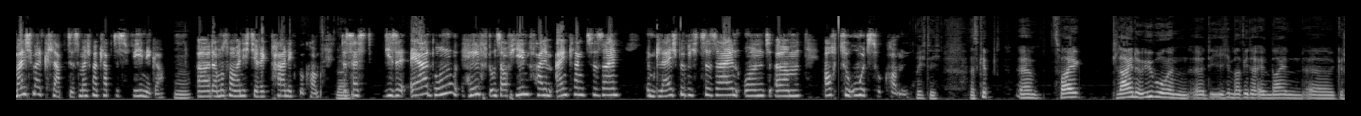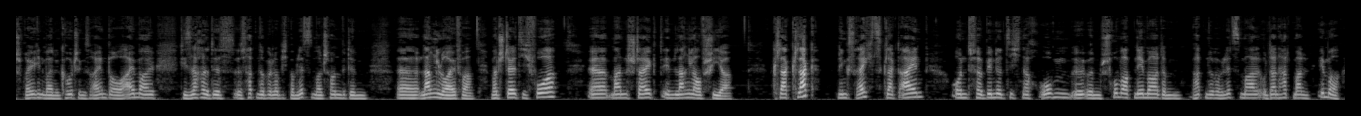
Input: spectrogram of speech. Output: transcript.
Manchmal klappt es, manchmal klappt es weniger. Mhm. Äh, da muss man aber nicht direkt Panik bekommen. Nein. Das heißt, diese Erdung hilft uns auf jeden Fall im Einklang zu sein, im Gleichgewicht zu sein und ähm, auch zur Ruhe zu kommen. Richtig. Es gibt ähm, zwei kleine Übungen, äh, die ich immer wieder in meinen äh, Gesprächen, in meinen Coachings einbaue. Einmal die Sache des, das hatten wir, glaube ich, beim letzten Mal schon mit dem äh, Langläufer. Man stellt sich vor, äh, man steigt in Langlaufskier. Klack, klack, links, rechts, klackt ein und verbindet sich nach oben äh, über einen Stromabnehmer, dann hatten wir beim letzten Mal, und dann hat man immer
